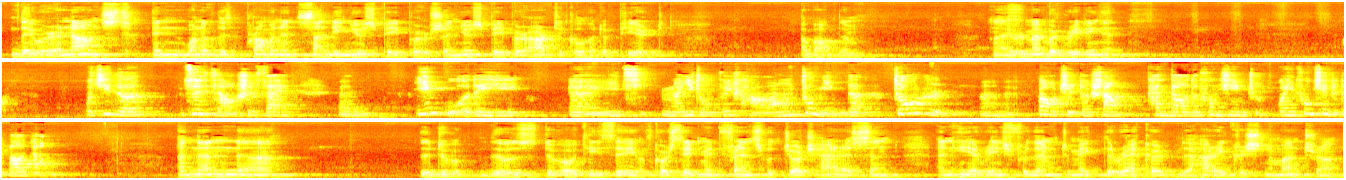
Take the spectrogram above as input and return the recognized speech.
they were announced in one of the prominent Sunday newspapers. A newspaper article had appeared about them. And I remembered reading it. 我记得最早是在嗯英国的一呃一起嗯一种非常着名的周日嗯报纸的上看到的奉献者关于奉献者的报道。 And then uh, the dev- those devotees, they of course they'd made friends with George Harrison, and he arranged for them to make the record, the Hare Krishna mantra.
